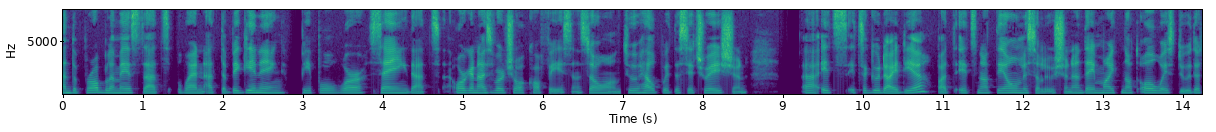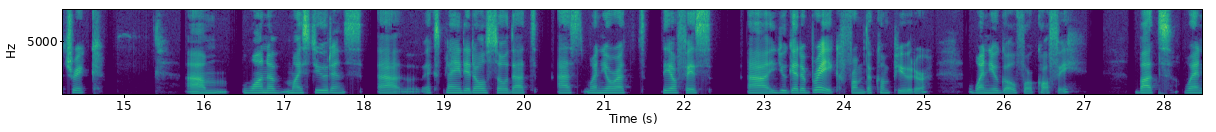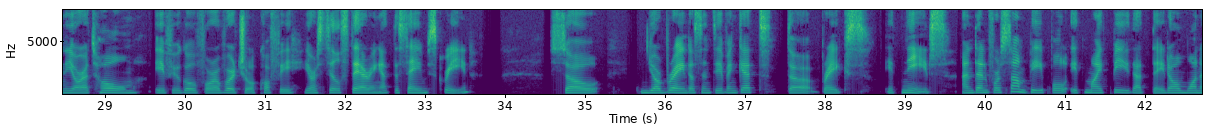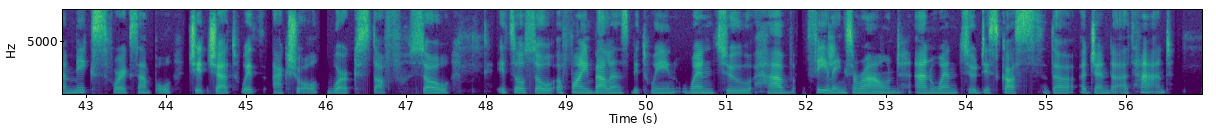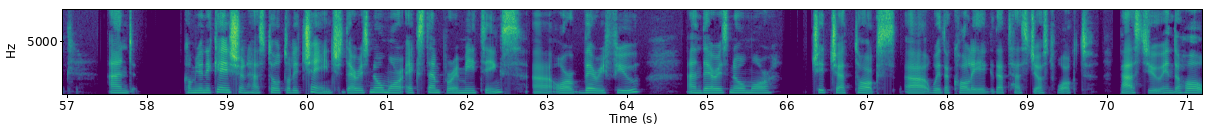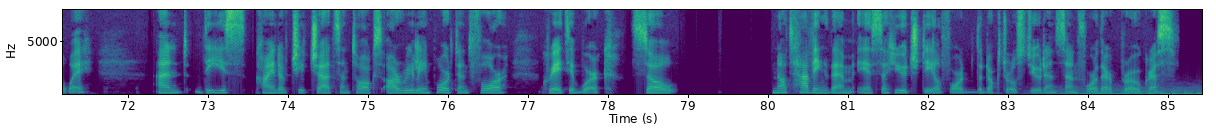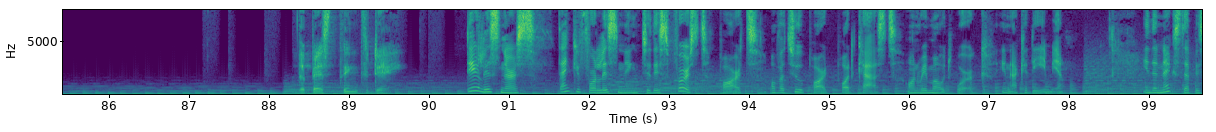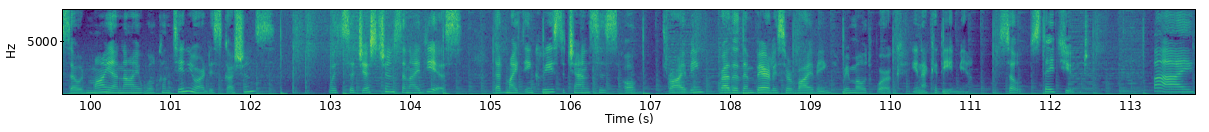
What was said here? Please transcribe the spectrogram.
And the problem is that when at the beginning people were saying that organize virtual coffees and so on to help with the situation. Uh, it's it's a good idea, but it's not the only solution, and they might not always do the trick. Um, one of my students uh, explained it also that as when you're at the office, uh, you get a break from the computer when you go for coffee. But when you're at home, if you go for a virtual coffee, you're still staring at the same screen. So your brain doesn't even get the breaks it needs. And then for some people, it might be that they don't want to mix, for example, chit chat with actual work stuff. So it's also a fine balance between when to have feelings around and when to discuss the agenda at hand. And communication has totally changed. There is no more extempore meetings, uh, or very few, and there is no more chit chat talks uh, with a colleague that has just walked past you in the hallway. And these kind of chit chats and talks are really important for creative work. So, not having them is a huge deal for the doctoral students and for their progress the best thing today. Dear listeners, thank you for listening to this first part of a two part podcast on remote work in academia. In the next episode, Maija and I will continue our discussions with suggestions and ideas that might increase the chances of thriving rather than barely surviving remote work in academia. So stay tuned. Bye!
